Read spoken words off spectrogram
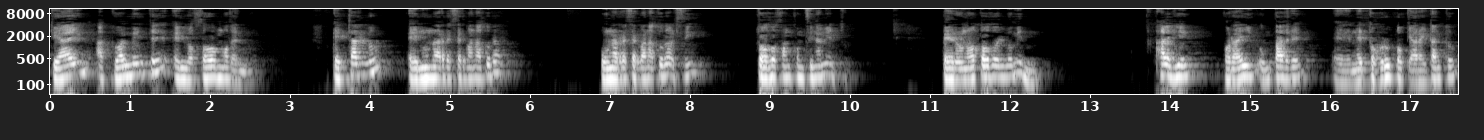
que hay actualmente en los zoos modernos. Que estarlo en una reserva natural. Una reserva natural, sí. Todos son confinamientos. Pero no todo es lo mismo alguien por ahí, un padre, en estos grupos que ahora hay tanto,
